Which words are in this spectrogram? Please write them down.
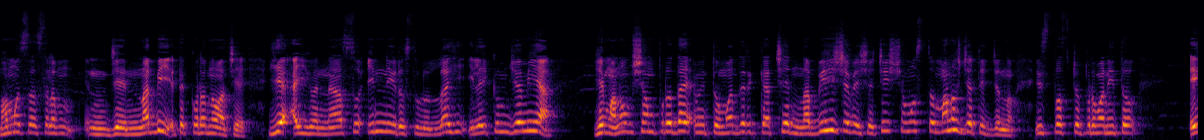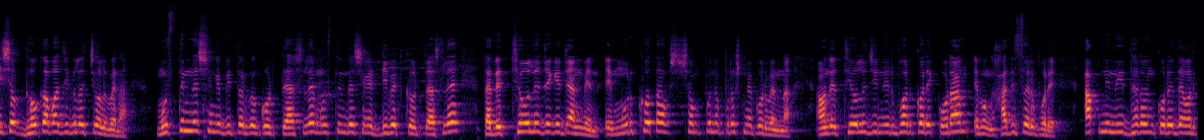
মোহাম্মদ সাল্লাম যে নবী, এটা কোরআনও আছে। ইয়ে আইহান নাসু ইন্নি রসুল্লাহি ইলাইকুম জামিয়া। হে মানব সম্প্রদায়, আমি তোমাদের কাছে নবী হিসেবে এসেছি সমস্ত মানুষ জাতির জন্য। স্পষ্ট প্রমাণিত। এইসব ধোকাবাজিগুলো চলবে না। মুসলিমদের সঙ্গে বিতর্ক করতে আসলে, মুসলিমদের সঙ্গে ডিবেট করতে আসলে তাদের থিওলজিকে জানবেন। এই মূর্খতা সম্পূর্ণ প্রশ্ন করবেন না। আমাদের থিওলজি নির্ভর করে কোরআন এবং হাদিসের উপরে। আপনি নির্ধারণ করে দেওয়ার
